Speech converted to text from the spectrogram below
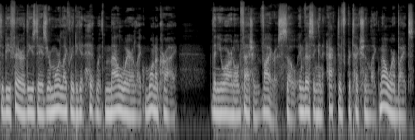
to be fair, these days you're more likely to get hit with malware like WannaCry than you are an old fashioned virus, so investing in active protection like Malwarebytes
